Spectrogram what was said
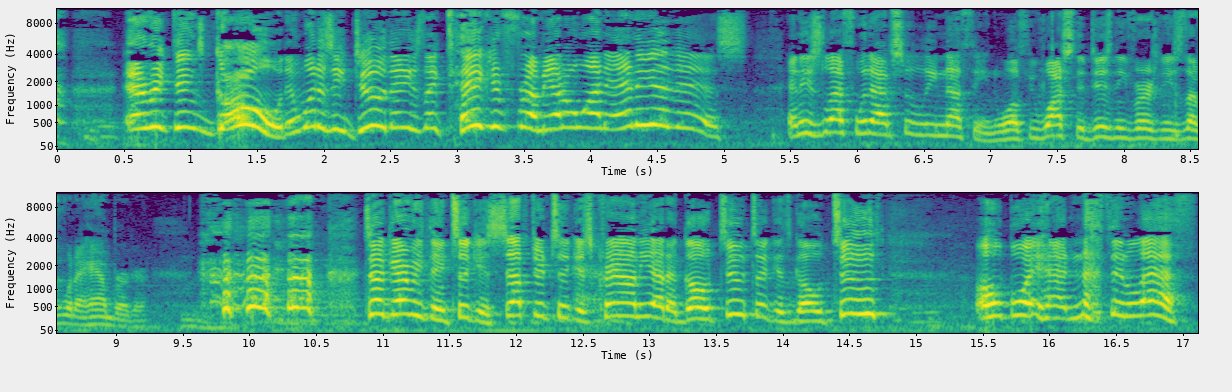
Everything's gold. And what does he do? Then he's like, take it from me. I don't want any of this. And he's left with absolutely nothing. Well, if you watch the Disney version, he's left with a hamburger. took everything. Took his scepter, took his crown. He had a gold tooth, took his gold tooth. Oh boy had nothing left.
